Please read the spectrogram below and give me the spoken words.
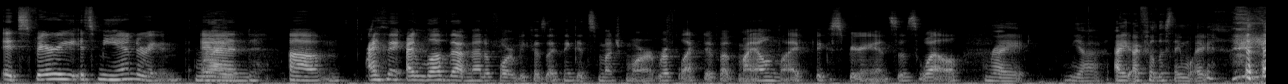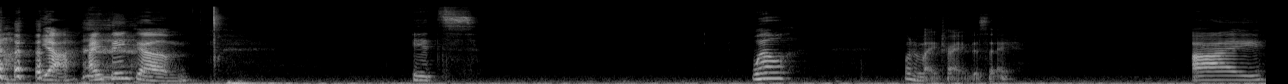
it's very it's meandering right. and um, I think I love that metaphor because I think it's much more reflective of my own life experience as well. Right. Yeah. I, I feel the same way. yeah. yeah. I think um, it's, well, what am I trying to say? I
